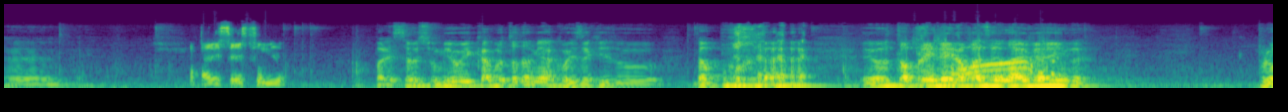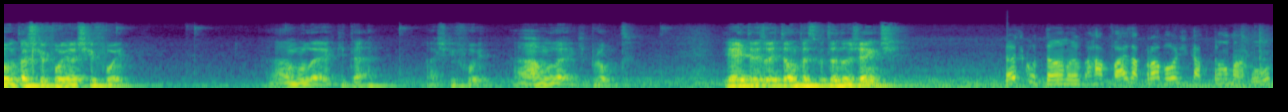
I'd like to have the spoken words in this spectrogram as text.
É... Apareceu e sumiu. Apareceu e sumiu e cagou toda a minha coisa aqui do da porra. Eu tô aprendendo a fazer live ainda. Pronto, acho que foi, acho que foi. Ah, moleque, tá. Acho que foi. Ah, moleque, pronto. E aí, 38, tá escutando a gente? Tô escutando. Rapaz, a prova hoje de Capitão Amador.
